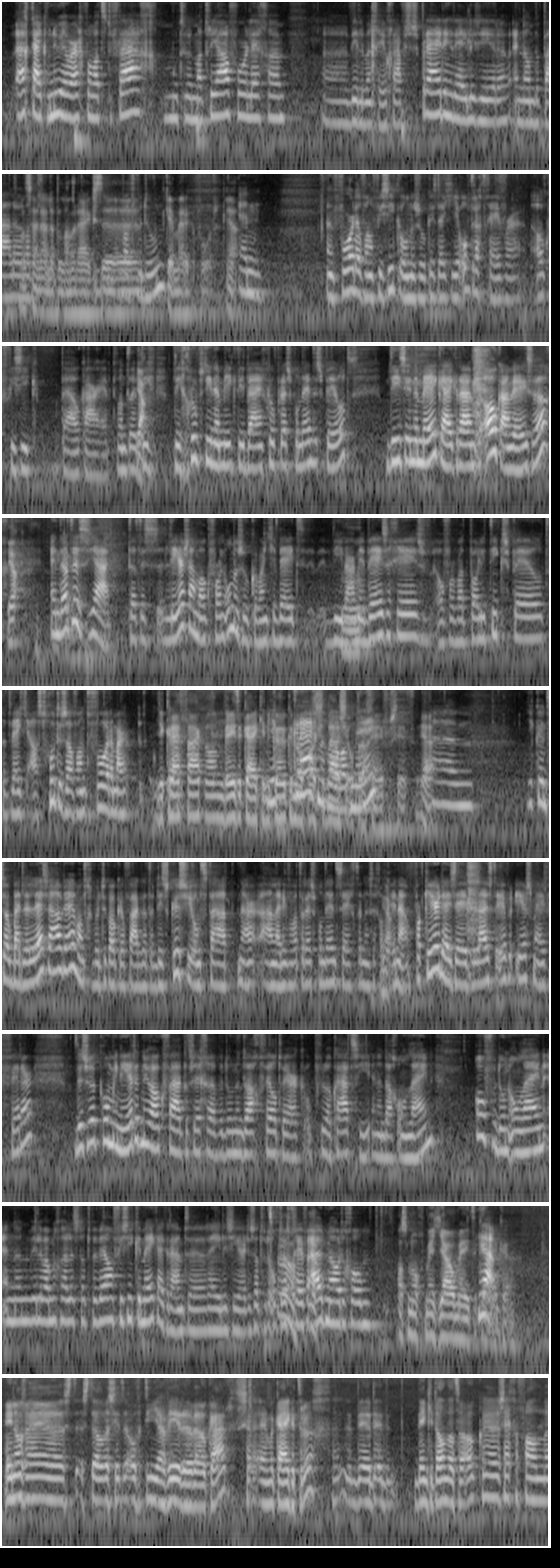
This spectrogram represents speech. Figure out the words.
eigenlijk kijken we nu heel erg van wat is de vraag? Moeten we materiaal voorleggen? Uh, willen we een geografische spreiding realiseren? En dan bepalen we wat, wat zijn daar de belangrijkste wat we doen. kenmerken voor. Ja. En een voordeel van fysiek onderzoek is dat je je opdrachtgever ook fysiek bij elkaar hebt. Want uh, die, die groepsdynamiek die bij een groep respondenten speelt, die is in de meekijkruimte ook aanwezig. Ja. En dat is, ja, dat is leerzaam ook voor een onderzoeker, want je weet wie waarmee bezig is, over wat politiek speelt. Dat weet je als het goed is al van tevoren, maar... Je krijgt vaak wel een beter kijk in de keuken nog als je naast je opdrachtgever zit. Ja. Um, je kunt ze ook bij de les houden, hè, want het gebeurt natuurlijk ook heel vaak dat er discussie ontstaat naar aanleiding van wat de respondent zegt. En dan we, oké, nou, parkeer deze even, luister eerst maar even verder. Dus we combineren het nu ook vaak. Dat zeggen we doen een dag veldwerk op locatie en een dag online. Of we doen online en dan willen we ook nog wel eens dat we wel een fysieke meekijkruimte realiseren. Dus dat we de opdrachtgever oh, uitnodigen om... Alsnog met jou mee te kijken. En als wij, eh, stel we zitten over tien jaar weer eh, bij elkaar en we kijken terug. Denk je dan dat we ook eh, zeggen van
